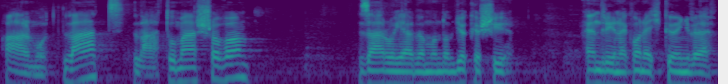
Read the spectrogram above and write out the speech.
álmot lát, látomása van, zárójelben mondom, Gyökösi Endrének van egy könyve,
